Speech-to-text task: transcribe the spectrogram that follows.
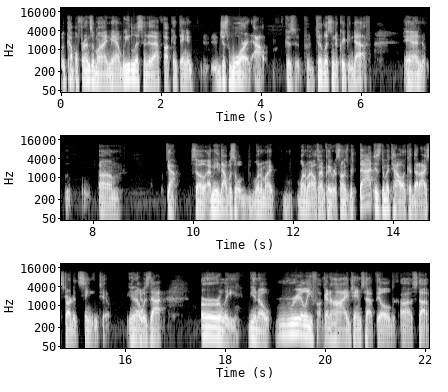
a couple friends of mine man we listened to that fucking thing and just wore it out because to listen to creeping death and um yeah so i mean that was one of my one of my all-time favorite songs but that is the metallica that i started singing to. You know Yeah. was that early you know really fucking high james hetfield uh stuff.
